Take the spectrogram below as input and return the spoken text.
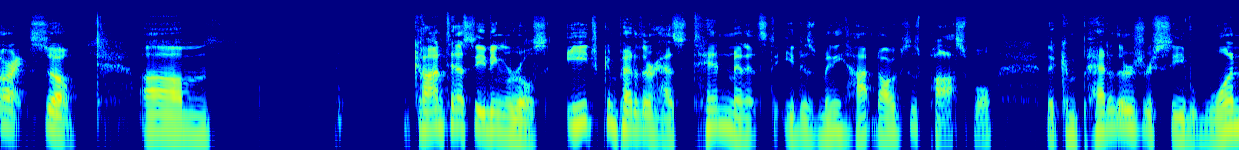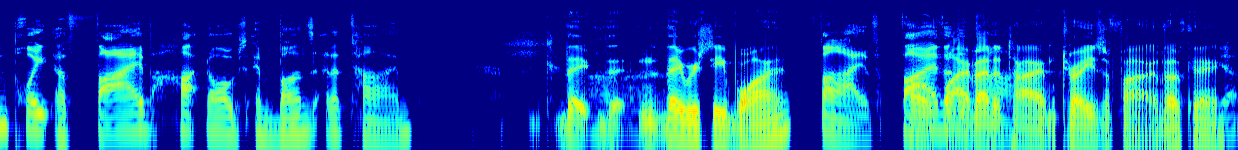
All right. So, um, contest eating rules. Each competitor has 10 minutes to eat as many hot dogs as possible. The competitors receive one plate of five hot dogs and buns at a time. They Uh, they, they receive what? Five. Oh, Five, five at a time. Trays of five. Okay. Yep.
